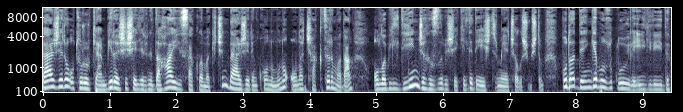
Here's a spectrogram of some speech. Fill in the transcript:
Berjer'e otururken bira şişelerini daha iyi saklamak için Berjer'in konumunu ona çaktırmadan olabildiğince hızlı bir şekilde değiştirmeye çalışmıştım. Bu da denge bozukluğu ile ilgiliydi.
